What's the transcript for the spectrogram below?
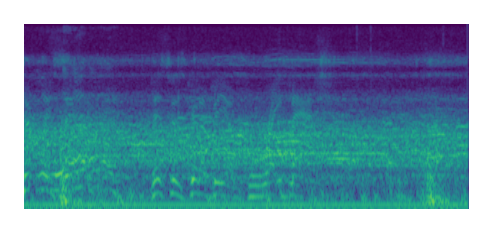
Simply said, this is going to be a great match.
